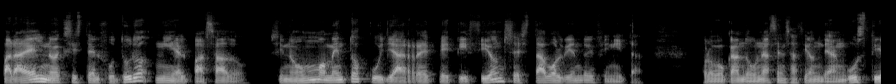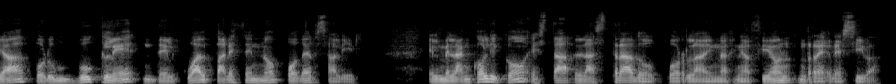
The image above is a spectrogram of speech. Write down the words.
Para él no existe el futuro ni el pasado, sino un momento cuya repetición se está volviendo infinita, provocando una sensación de angustia por un bucle del cual parece no poder salir. El melancólico está lastrado por la imaginación regresiva.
